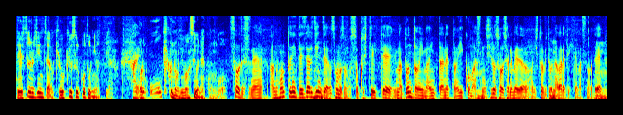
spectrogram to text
デジタル人材を供給することによってやる、はい、これ大きく伸びますよね今後。そうですね。あの本当にデジタル人材がそもそも不足していて、うん、今どんどん今インターネットの e コマースにしろソーシャルメディアの方に人々流れてきてますので、うん、ま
